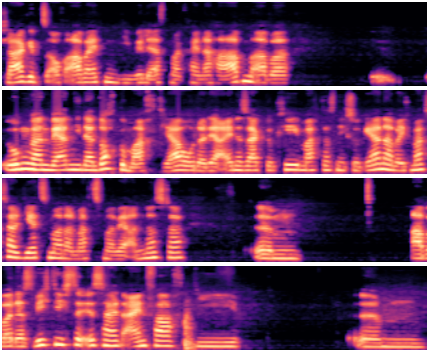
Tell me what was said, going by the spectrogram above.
Klar gibt's auch Arbeiten, die will erstmal keiner haben, aber äh, irgendwann werden die dann doch gemacht, ja. Oder der eine sagt, okay, mach das nicht so gerne, aber ich mach's halt jetzt mal, dann macht's mal wer anders da. Ähm, aber das Wichtigste ist halt einfach die, ähm,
